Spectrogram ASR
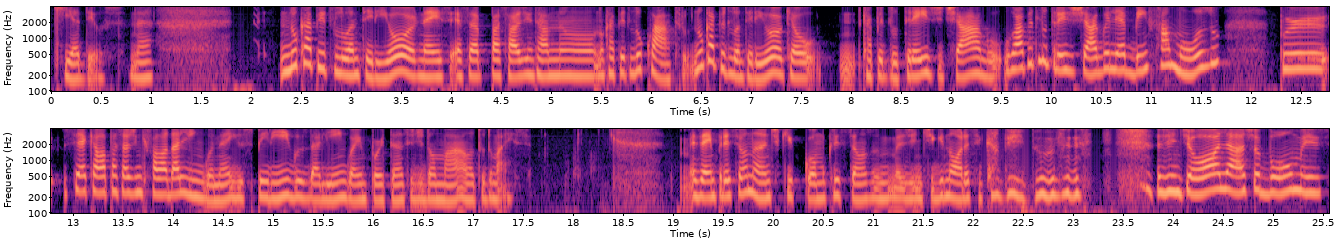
que é Deus, né? No capítulo anterior, né, essa passagem está no, no capítulo 4. No capítulo anterior, que é o capítulo 3 de Tiago, o capítulo 3 de Tiago ele é bem famoso por ser aquela passagem que fala da língua, né? E os perigos da língua, a importância de domá-la, tudo mais. Mas é impressionante que, como cristãos, a gente ignora esse capítulo, né? A gente olha, acha bom, mas,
